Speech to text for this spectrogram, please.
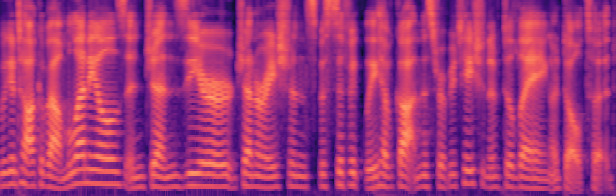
We can talk about millennials and Gen Z generation specifically have gotten this reputation of delaying adulthood,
